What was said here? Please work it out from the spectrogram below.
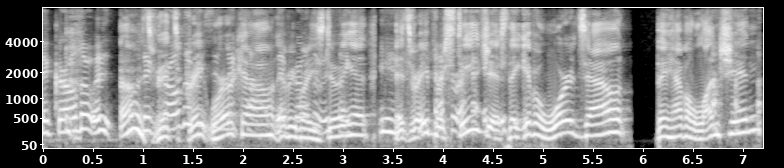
The girl that was Oh, it's, the girl it's a that great was in the workout. the Everybody's doing like- it. Yeah, It's very right. prestigious. They give awards out. They have a luncheon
